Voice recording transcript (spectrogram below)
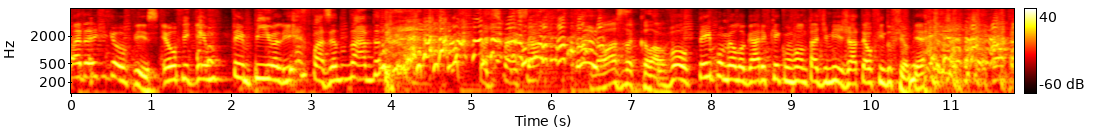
Mas daí- o que, que eu fiz? Eu fiquei um tempinho ali fazendo nada pra disfarçar. Nossa, Cláudio. Voltei pro meu lugar e fiquei com vontade de mijar até o fim do filme. É.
